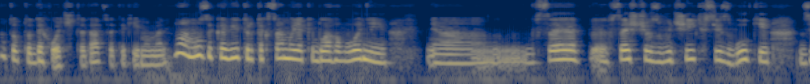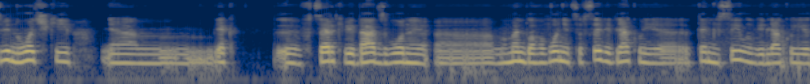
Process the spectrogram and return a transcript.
ну, тобто де хочете, да? це такий момент. Ну, а музика вітру, так само, як і благовонії, е, все, все, що звучить, всі звуки, дзвіночки, ем, як в церкві да, дзвони, е, момент благовоння, це все відлякує темні сили, відлякує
